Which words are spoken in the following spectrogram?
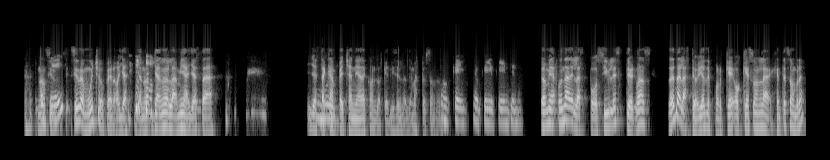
No, sirve, sirve mucho, pero ya, ya, no, ya no es la mía, ya está, ya está Muy- campechaneada con lo que dicen las demás personas. ¿no? Ok, ok, ok, entiendo. Pero mira, una de las posibles teorías, bueno, una de las teorías de por qué o qué son la gente sombra,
